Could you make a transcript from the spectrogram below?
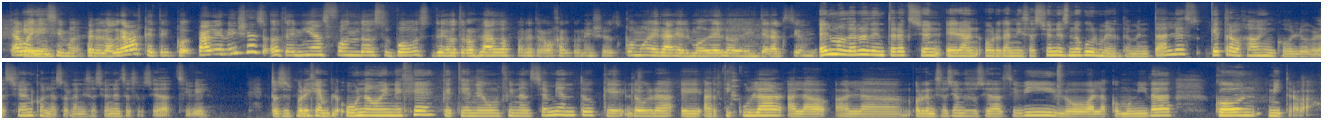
Está eh, buenísimo, pero ¿lograbas que te paguen ellas o tenías fondos vos de otros lados para trabajar con ellos? ¿Cómo era el modelo de interacción? El modelo de interacción eran organizaciones no gubernamentales que trabajaban en colaboración con las organizaciones de sociedad civil. Entonces, por ejemplo, una ONG que tiene un financiamiento que logra eh, articular a la, a la, organización de sociedad civil o a la comunidad con mi trabajo.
